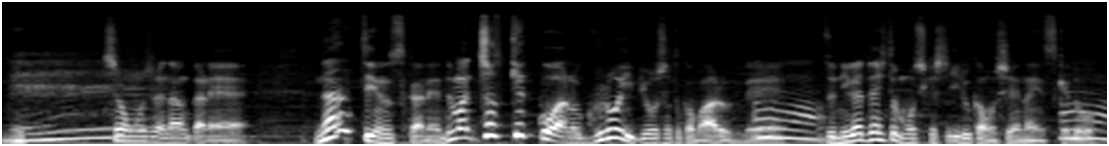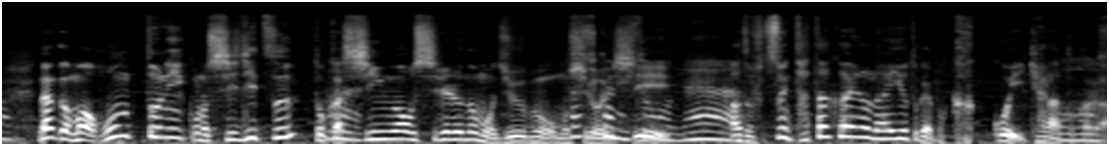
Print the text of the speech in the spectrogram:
めっめちゃ面白い。なんかねなんていうんですかね。でもちょっと結構あのグロい描写とかもあるんで、うん。苦手な人ももしかしているかもしれないんですけど、なんかまあ本当にこの史実とかはい。神話を知れるのも十分面白いし、確かにそうね、あと普通に戦いの内容とかやっぱかっこいいキャラとかあが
